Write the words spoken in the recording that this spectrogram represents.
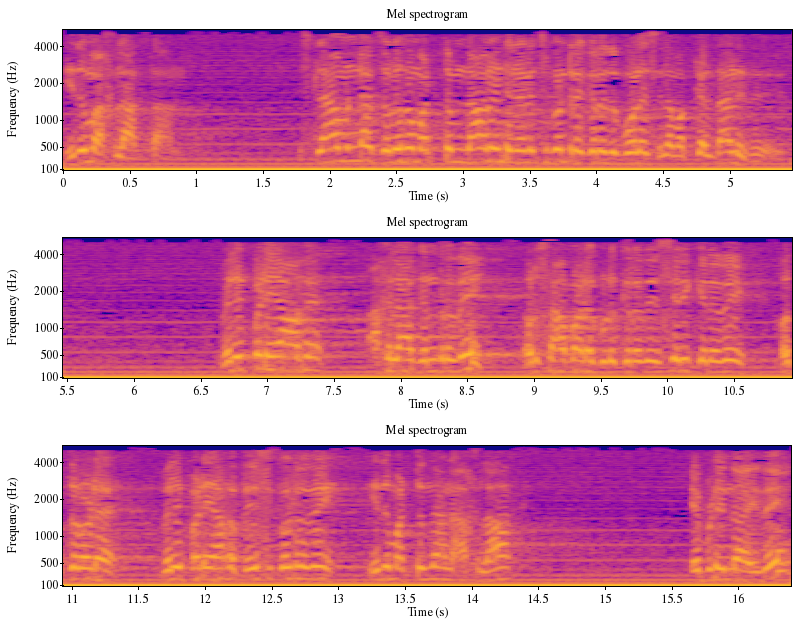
இதுவும் அஹ்லாக் தான். இஸ்லாம்னா தொழுக மட்டும்தான் என்று நினைச்சு கொண்டிருக்கிறது போல சில மக்கள் தான் இது. வெளிப்படையாக அகலாக் என்றதே ஒரு சாப்பாடு கொடுக்கிறது சிரிக்கிறது ஒருத்தரோட வெளிப்படையாக பேசிக்கொள்றது இது மட்டும்தான் அகலாக் எப்படின்னா இது?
